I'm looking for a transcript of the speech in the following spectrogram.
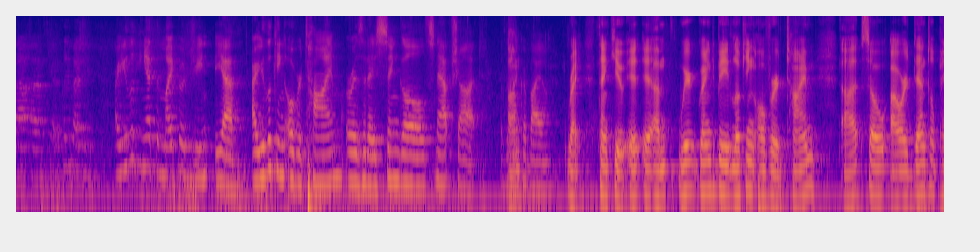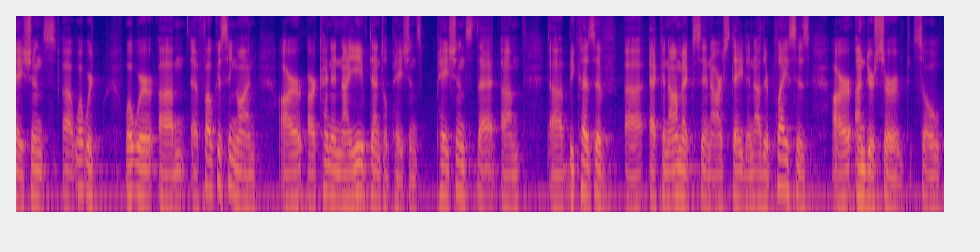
Uh, uh, a quick question. Are you looking at the microgene, yeah, are you looking over time, or is it a single snapshot of the Um, microbiome? Right, thank you. It, it, um, we're going to be looking over time. Uh, so our dental patients, uh, what we're what we're um, uh, focusing on are are kind of naive dental patients, patients that. Um, uh, because of uh, economics in our state and other places, are underserved. So,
